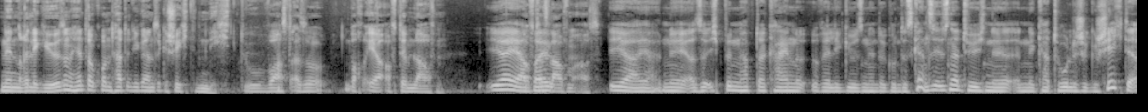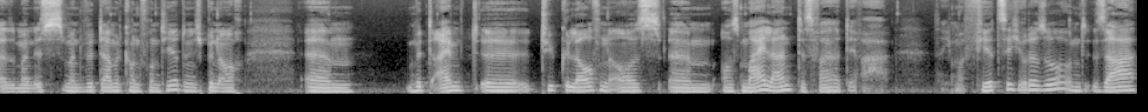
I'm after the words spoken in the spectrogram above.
Einen religiösen Hintergrund hatte die ganze Geschichte nicht. Du warst also noch eher auf dem Laufen. Ja, ja, auf weil, das Laufen aus. Ja, ja, nee, also ich bin, habe da keinen religiösen Hintergrund. Das Ganze ist natürlich eine, eine katholische Geschichte. Also man ist, man wird damit konfrontiert und ich bin auch ähm, mit einem äh, Typ gelaufen aus, ähm, aus Mailand. Das war, der war, sag ich mal, 40 oder so und sah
